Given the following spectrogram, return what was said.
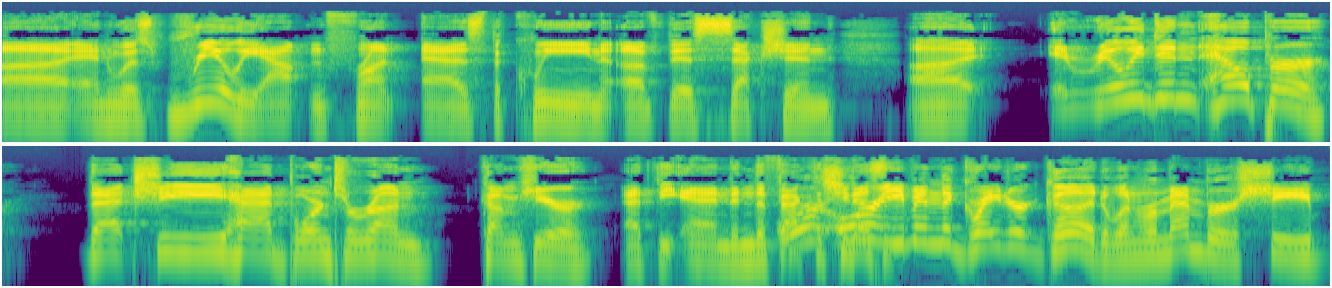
uh, and was really out in front as the queen of this section, uh, it really didn't help her that she had Born to Run come here at the end, and the fact or, that she or doesn't. even the greater good when remember she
